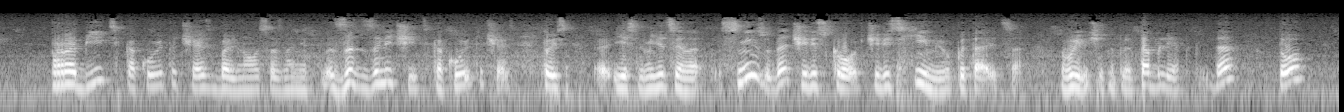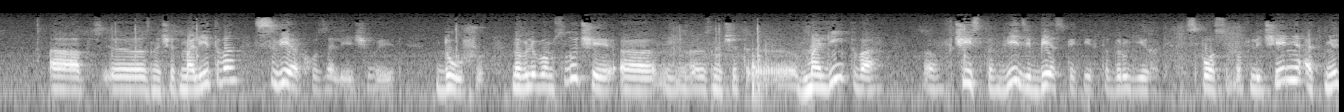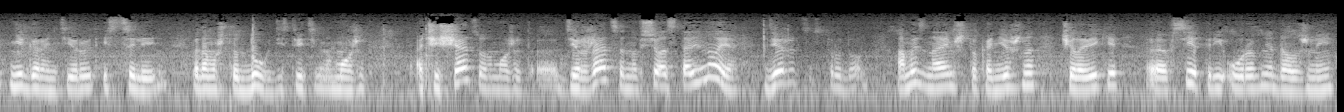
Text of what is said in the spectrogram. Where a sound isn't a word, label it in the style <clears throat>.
пробить какую-то часть больного сознания, за, залечить какую-то часть. То есть, э, если медицина снизу, да, через кровь, через химию пытается вылечить, например, таблеткой, да, то а, э, значит, молитва сверху залечивает душу. Но в любом случае, э, значит, э, молитва в чистом виде, без каких-то других способов лечения, отнюдь не гарантирует исцеление. Потому что дух действительно может очищаться, он может держаться, но все остальное держится с трудом. А мы знаем, что, конечно, в человеке все три уровня должны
